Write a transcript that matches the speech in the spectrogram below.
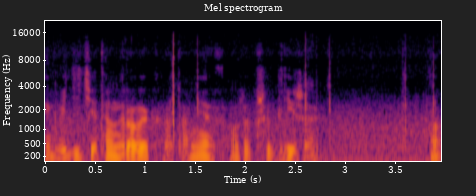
jak widzicie tę drogę, która tam jest, może przybliżę. O,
